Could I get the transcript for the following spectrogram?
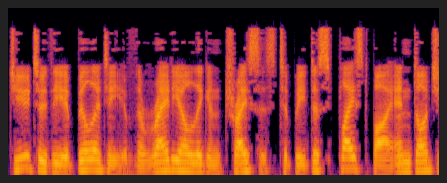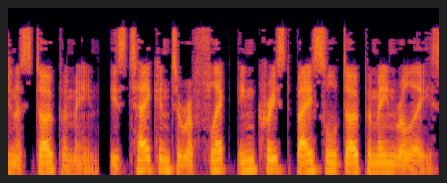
due to the ability of the radioligand traces to be displaced by endogenous dopamine, is taken to reflect increased basal dopamine release.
